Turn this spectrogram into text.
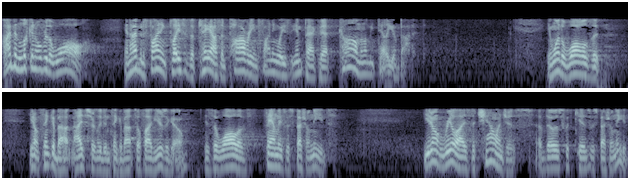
I've been looking over the wall. And I've been finding places of chaos and poverty and finding ways to impact that. Come and let me tell you about it in one of the walls that you don't think about, and I certainly didn't think about until five years ago, is the wall of families with special needs. You don't realize the challenges of those with kids with special needs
